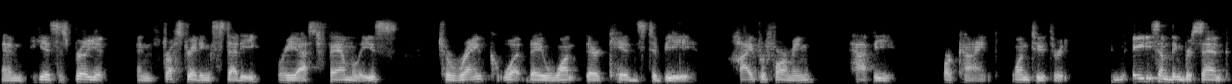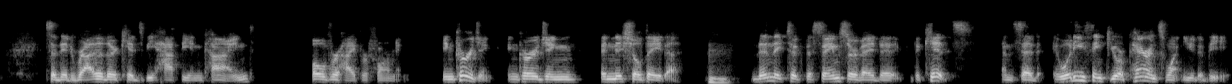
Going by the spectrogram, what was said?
And he has this brilliant and frustrating study where he asked families to rank what they want their kids to be high performing, happy, or kind. One, two, three. And 80 something percent said they'd rather their kids be happy and kind over high performing. Encouraging, encouraging initial data. Mm-hmm. Then they took the same survey to the kids and said, What do you think your parents want you to be?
